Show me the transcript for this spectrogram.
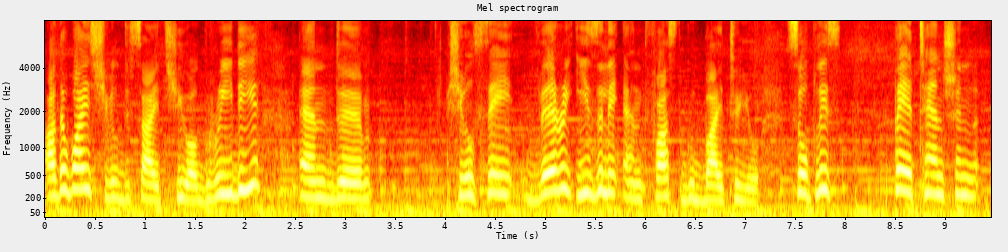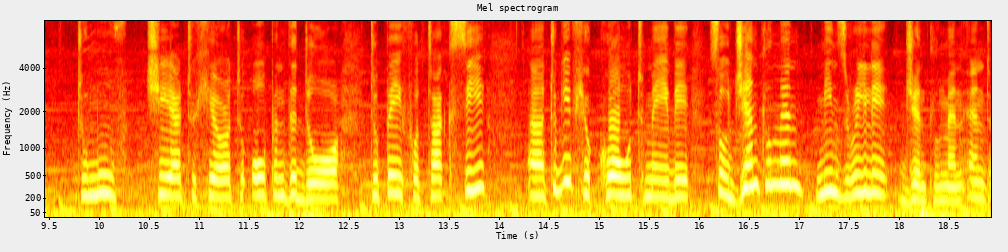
Otherwise, she will decide you are greedy and um, she will say very easily and fast goodbye to you. So please pay attention to move chair to her, to open the door, to pay for taxi uh, to give her coat maybe. So gentleman means really gentleman and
